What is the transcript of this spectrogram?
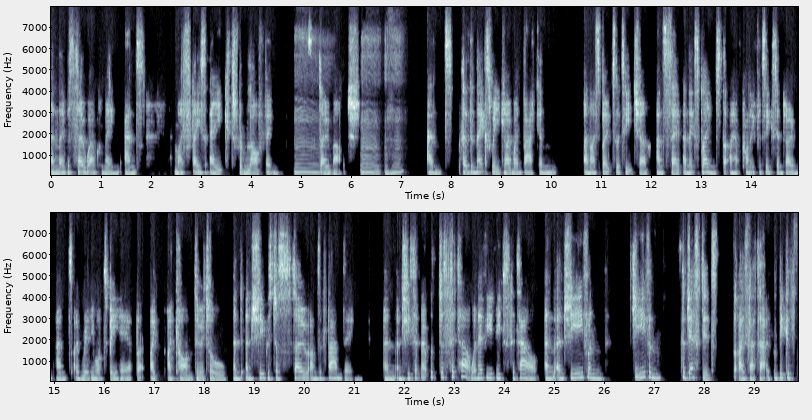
and they were so welcoming and my face ached from laughing Mm. so much. Mm, mhm. And so the next week I went back and and I spoke to the teacher and said and explained that I have chronic fatigue syndrome and I really want to be here, but I, I can't do it all. And and she was just so understanding. And and she said, No, just sit out whenever you need to sit out. And and she even she even suggested that I sat out because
